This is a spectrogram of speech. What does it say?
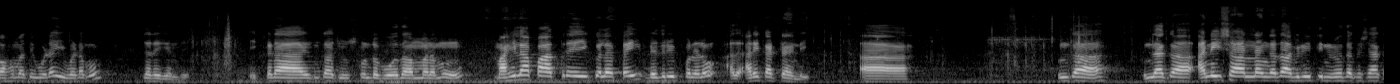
బహుమతి కూడా ఇవ్వడము జరిగింది. ఇక్కడ ఇంకా చూసుకుంటూ పోదాం మనము. మహిళా పాత్రేయుకులపై బెదిరింపులను అరికట్టండి. ఇంకా ఇందాక అనీషా అన్నాం కదా అవినీతి నిరోధక శాఖ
